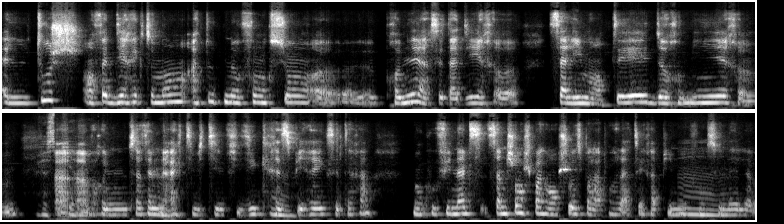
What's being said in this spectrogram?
elle, touche en fait directement à toutes nos fonctions euh, premières, c'est-à-dire euh, s'alimenter, dormir, avoir une certaine activité physique, mm. respirer, etc. Donc au final, ça ne change pas grand-chose par rapport à la thérapie mm. fonctionnelle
